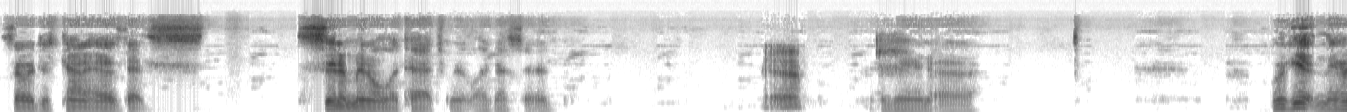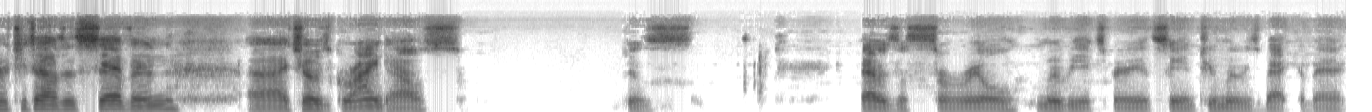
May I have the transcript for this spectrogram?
So it just kind of has that s- sentimental attachment, like I said. Yeah, And then uh, we're getting there. 2007, uh, I chose Grindhouse because that was a surreal movie experience, seeing two movies back to back.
